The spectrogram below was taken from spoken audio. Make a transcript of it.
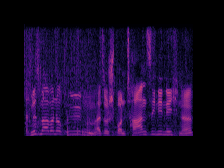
Das müssen wir aber noch üben. Also spontan sind die nicht, ne?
